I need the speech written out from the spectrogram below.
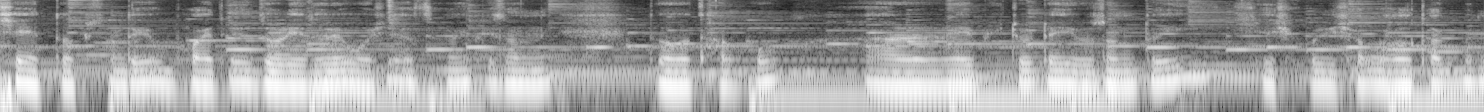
সে তো পিছন থেকে ভয়তে জড়িয়ে ধরে বসে আছে আমি পিছনে। তো থাকুক আর এই ভিডিওটা এই পর্যন্তই। শেষ করি, সবাই ভালো থাকবেন।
